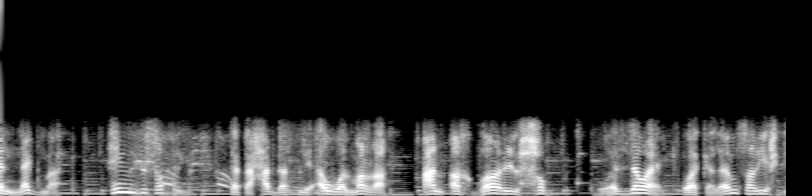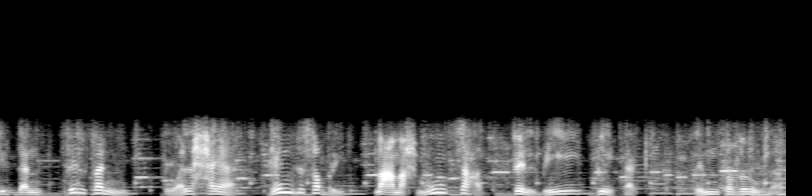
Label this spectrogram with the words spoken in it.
النجمة. هند صبري تتحدث لأول مرة عن أخبار الحب والزواج وكلام صريح جدا في الفن والحياة. هند صبري مع محمود سعد في البيت بيتك انتظرونا.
